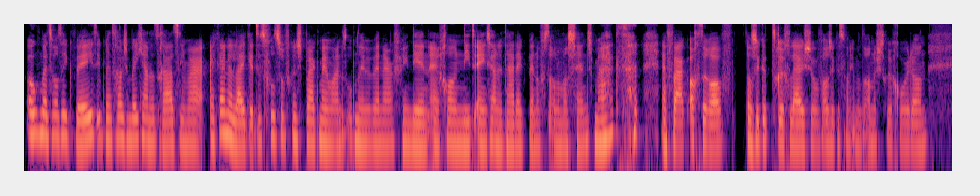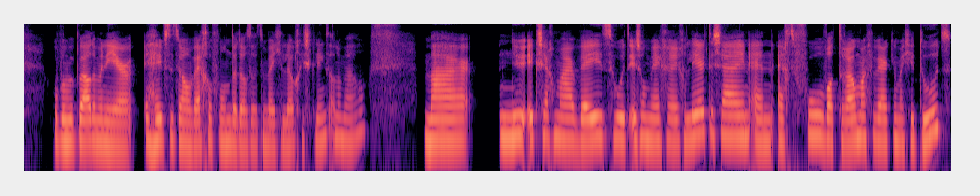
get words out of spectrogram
ook met wat ik weet. Ik ben trouwens een beetje aan het ratelen, maar I kind of like it. Het voelt alsof ik een spraakmemo aan het opnemen ben naar een vriendin. En gewoon niet eens aan het nadenken ben of het allemaal sens maakt. en vaak achteraf, als ik het terugluister of als ik het van iemand anders terughoor, dan op een bepaalde manier heeft het wel een weg gevonden dat het een beetje logisch klinkt allemaal. Maar nu ik zeg maar weet hoe het is om meer gereguleerd te zijn en echt voel wat traumaverwerking met je doet,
